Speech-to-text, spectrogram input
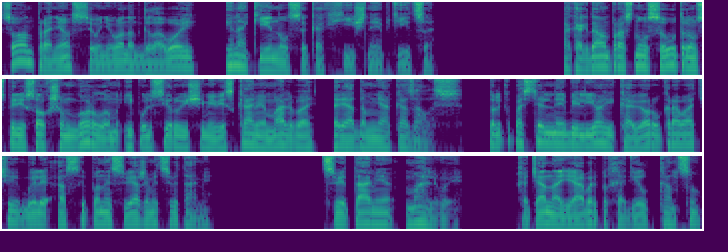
Сон пронесся у него над головой, и накинулся, как хищная птица. А когда он проснулся утром с пересохшим горлом и пульсирующими висками, Мальва рядом не оказалась. Только постельное белье и ковер у кровати были осыпаны свежими цветами. Цветами Мальвы, хотя ноябрь подходил к концу.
